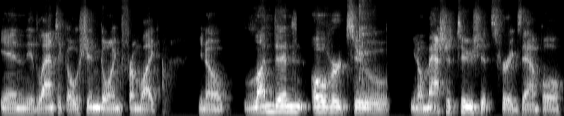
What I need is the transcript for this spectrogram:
in the atlantic ocean going from like you know london over to you know massachusetts for example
